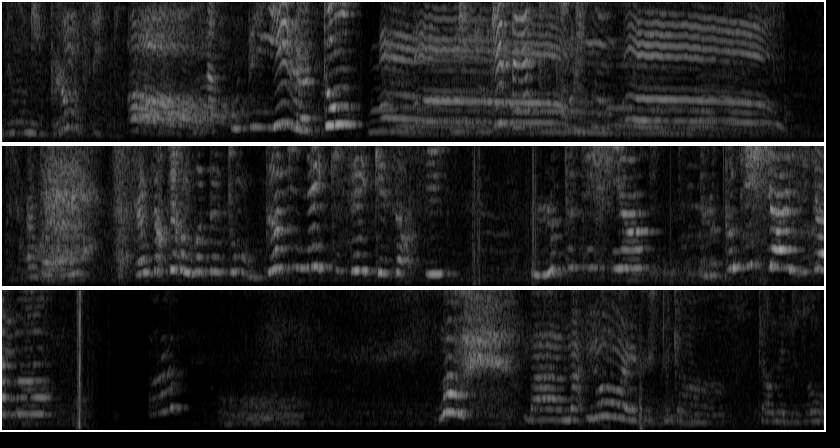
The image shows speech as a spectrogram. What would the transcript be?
Mais on est blanc en fait. on a oublié le ton. Mais on est bête, franchement. Attendez, je viens de sortir une boîte de thon. Devinez qui c'est qui est sorti Le petit chien. Le petit chat, évidemment. Hein bon, bah maintenant, il ne reste plus qu'à mettre dedans.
